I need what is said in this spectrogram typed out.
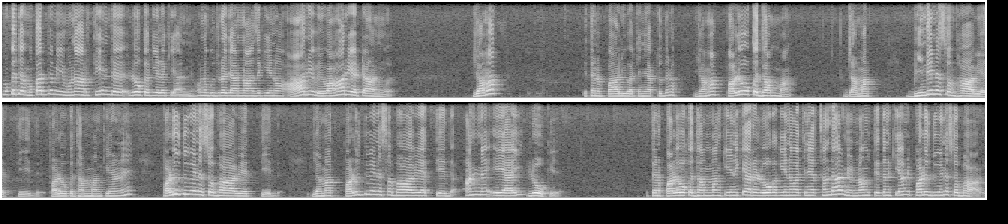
මොකද මොකද්ද මේ මොන අර්ථයෙන්ද ලෝක කියලා කියන්නේ? ඔන්න බුදුරජාණන් වහන්සේ කියනවා ආර්ය ව්‍යවහාරයට අනුව යමක් එතන pāli වචනයක් යොදන යමක් පලෝක ධම්මං යමක් බින්දෙන ස්වභාවය ඇත්තේද? පලෝක ධම්මං කියන්නේ පළුදු වෙන ස්වභාවය ඇත්තේද? යමක් පළුදු වෙන ස්වභාවය ඇත්තේද? අන්න එයයි ලෝකය. එතන පලෝක ධම්මං කියන එකේ අර ලෝක කියන වචනයත් සඳහන් වෙනවා. නමුත් එතන කියන්නේ පළුදු වෙන ස්වභාවය.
